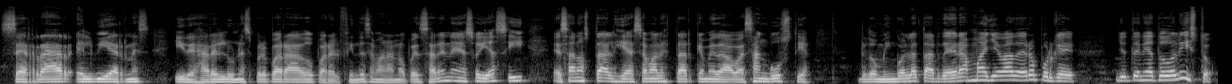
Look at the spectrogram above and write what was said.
cerrar el viernes y dejar el lunes preparado para el fin de semana no pensar en eso y así esa nostalgia, ese malestar que me daba, esa angustia de domingo en la tarde era más llevadero porque yo tenía todo listo.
